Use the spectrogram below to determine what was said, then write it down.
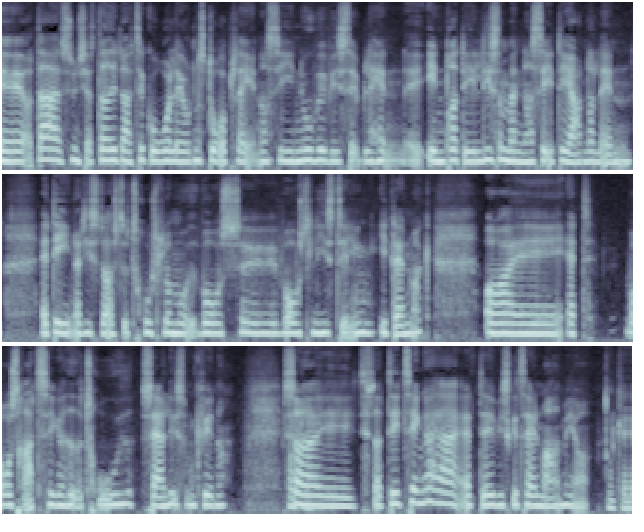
Øh, og der synes jeg stadig, der er til gode at lave den store plan og sige, nu vil vi simpelthen øh, ændre det, ligesom man har set det i andre lande at det er en af de største trusler mod vores, øh, vores ligestilling i Danmark, og øh, at vores retssikkerhed er truet, særligt som kvinder. Okay. Så, øh, så det tænker jeg, at øh, vi skal tale meget mere om. Okay.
